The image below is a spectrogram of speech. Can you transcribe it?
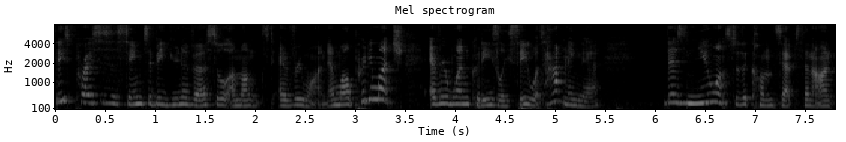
These processes seem to be universal amongst everyone, and while pretty much everyone could easily see what's happening there, there's nuance to the concepts that aren't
